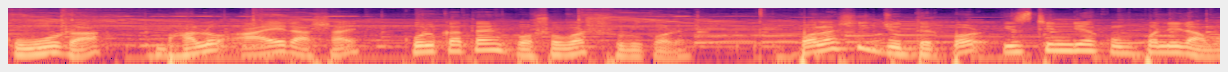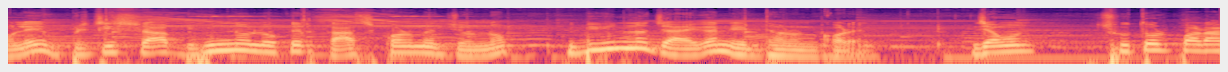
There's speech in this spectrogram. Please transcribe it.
কুমোররা ভালো আয়ের আশায় কলকাতায় বসবাস শুরু করে। পলাশির যুদ্ধের পর ইস্ট ইন্ডিয়া কোম্পানির আমলে ব্রিটিশরা বিভিন্ন লোকের কাজকর্মের জন্য বিভিন্ন জায়গা নির্ধারণ করেন। যেমন ছুতোরপাড়া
